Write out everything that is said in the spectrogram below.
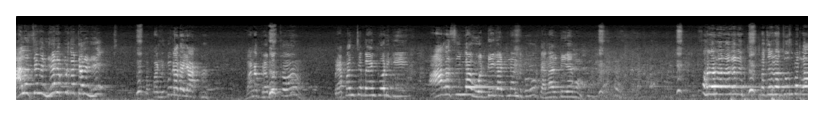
ఆలస్యంగా నేను ఎప్పుడు కట్టానండి? నువ్వు కాదయ్యా. మన ప్రభుత్వం ప్రపంచ బ్యాంక్ వాడికి ఆలస్యంగా వడ్డీ కట్టినందుకు పెనాల్టీ ఏమో. చూసి పెట్టరా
